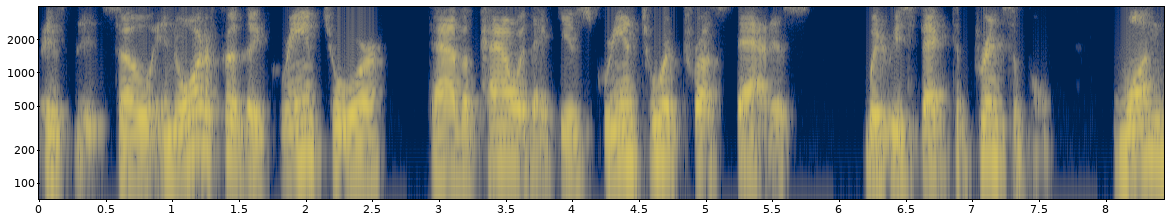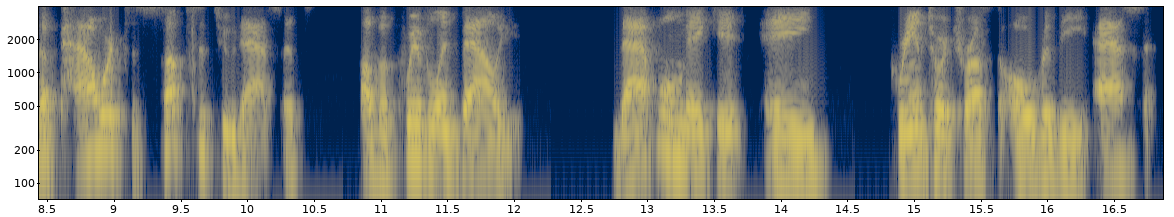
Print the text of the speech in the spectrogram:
if so, in order for the grantor to have a power that gives grantor trust status with respect to principal, one, the power to substitute assets of equivalent value. That will make it a grantor trust over the assets.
